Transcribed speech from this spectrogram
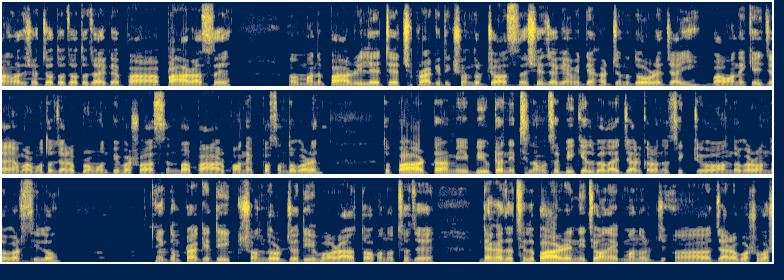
বাংলাদেশের যত যত জায়গায় পাহাড় আছে মানে পাহাড় রিলেটেড প্রাকৃতিক সৌন্দর্য আছে, সে জায়গায় আমি দেখার জন্য দৌড়ে যাই বা অনেকেই যায় আমার মতো যারা ভ্রমণ পিপাসু আছেন বা পাহাড় অনেক পছন্দ করেন। তো পাহাড়টা আমি ভিউটা নিচ্ছিলাম হচ্ছে বিকেলবেলায়, যার কারণে হচ্ছে একটু অন্ধকার অন্ধকার ছিল। একদম প্রাকৃতিক সৌন্দর্য দিয়ে ভরা, তখন হচ্ছে যে দেখা যাচ্ছিল পাহাড়ের নিচে অনেক মানুষ যারা বসবাস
